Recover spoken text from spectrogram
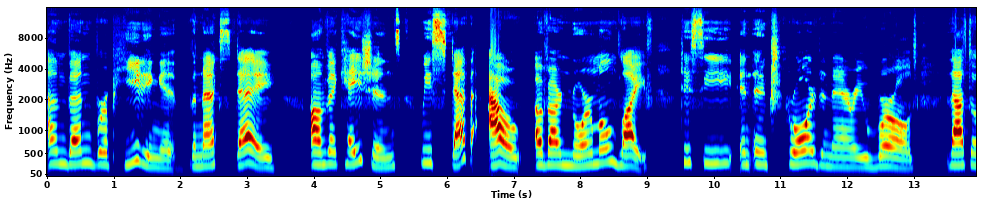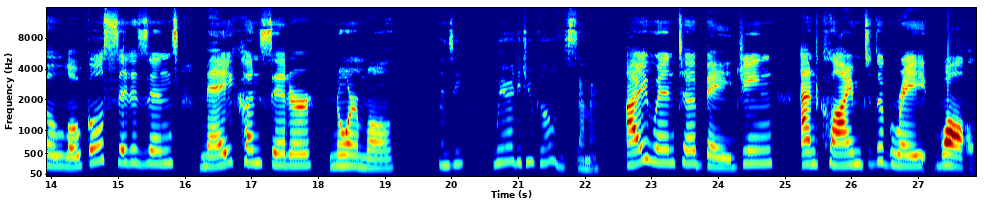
and then repeating it the next day. On vacations, we step out of our normal life to see an extraordinary world that the local citizens may consider normal. Lindsay, where did you go this summer? I went to Beijing and climbed the Great Wall.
